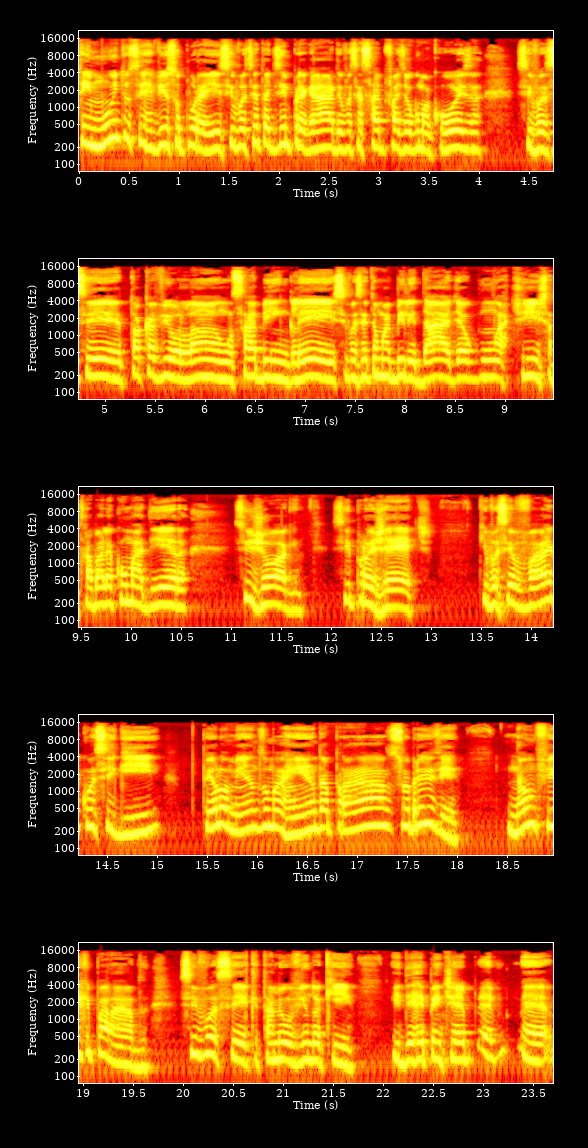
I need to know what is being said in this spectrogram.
tem muito serviço por aí. Se você está desempregado e você sabe fazer alguma coisa, se você toca violão, sabe inglês, se você tem uma habilidade, algum artista, trabalha com madeira, se jogue, se projete, que você vai conseguir pelo menos uma renda para sobreviver. Não fique parado. Se você que está me ouvindo aqui e de repente é, é, é,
